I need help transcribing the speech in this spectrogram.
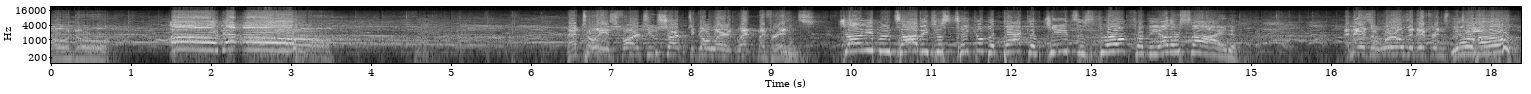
Oh, no. Oh no! That toy is far too sharp to go where it went, my friends. Johnny Butabi just tickled the back of James's throat from the other side. And there's a world of difference between... Yo ho!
